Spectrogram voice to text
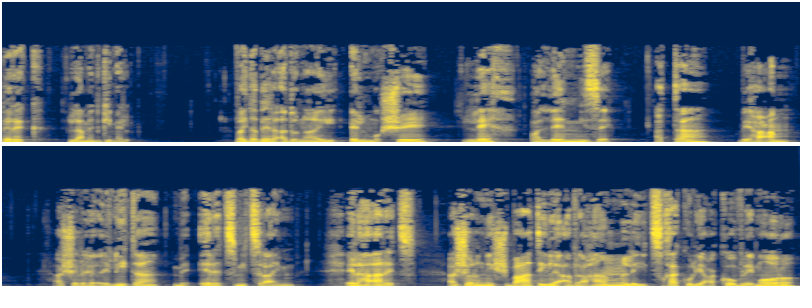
פרק ל"ג וידבר אדוני אל משה, לך עלה מזה, אתה והעם, אשר העלית מארץ מצרים, אל הארץ, אשר נשבעתי לאברהם, ליצחק וליעקב לאמור,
